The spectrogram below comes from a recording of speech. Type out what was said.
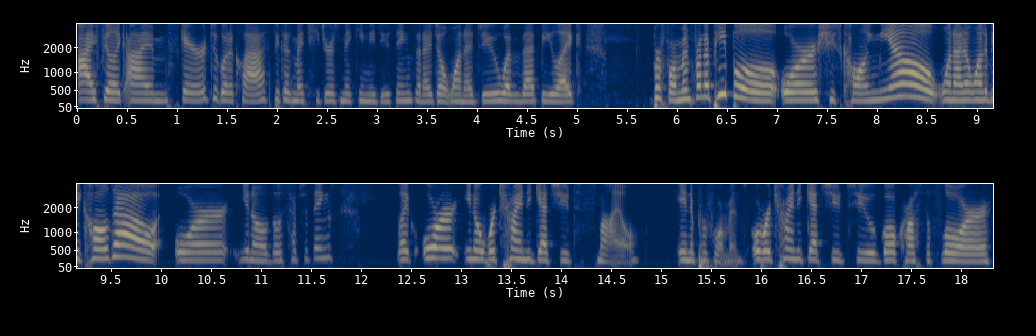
I feel like I'm scared to go to class because my teacher is making me do things that I don't want to do, whether that be like perform in front of people or she's calling me out when I don't want to be called out or, you know, those types of things. Like, or, you know, we're trying to get you to smile in a performance or we're trying to get you to go across the floor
